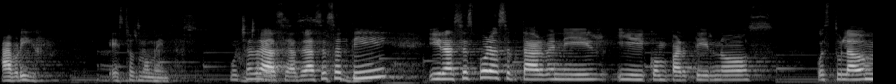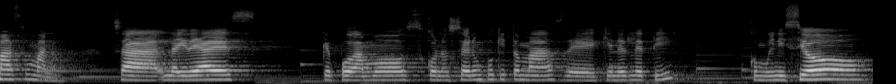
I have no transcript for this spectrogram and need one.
abrir estos momentos. Muchas, gracias. gracias, a ti y gracias por aceptar venir y compartirnos pues tu lado más humano o sea, la idea es que podamos conocer un poquito más de quién es Leti, cómo inició,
